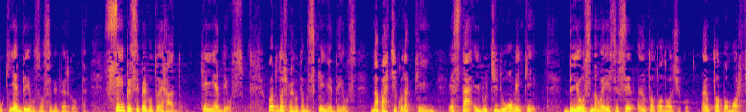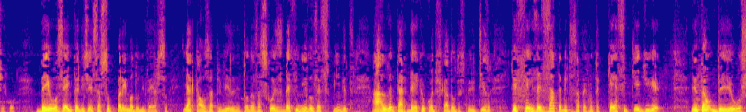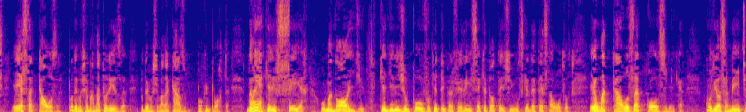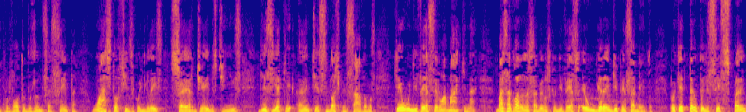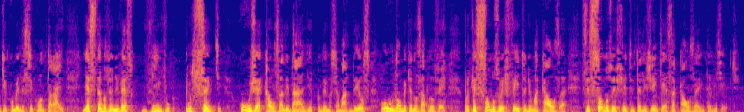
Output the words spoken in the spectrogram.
O que é Deus, você me pergunta. Sempre se perguntou errado. Quem é Deus? Quando nós perguntamos quem é Deus, na partícula quem está embutido o homem que. Deus não é esse ser antropológico, antropomórfico. Deus é a inteligência suprema do universo e a causa primeira de todas as coisas, definindo os espíritos. A Allan Kardec, o codificador do Espiritismo, que fez exatamente essa pergunta: quer-se que diga? Então, Deus é essa causa. Podemos chamar natureza, podemos chamar acaso, pouco importa. Não é aquele ser humanoide que dirige um povo, que tem preferência, que protege uns, que detesta outros. É uma causa cósmica. Curiosamente, por volta dos anos 60, um astrofísico inglês, Sir James Jeans, dizia que antes nós pensávamos que o universo era uma máquina. Mas agora nós sabemos que o universo é um grande pensamento, porque tanto ele se expande como ele se contrai. E estamos no universo vivo, pulsante, cuja causalidade podemos chamar Deus ou o nome que nos aprover, porque somos o efeito de uma causa. Se somos o efeito inteligente, essa causa é inteligente.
